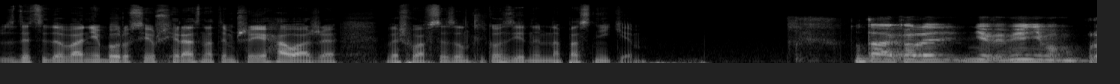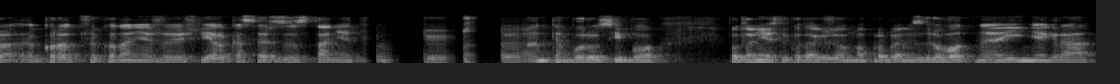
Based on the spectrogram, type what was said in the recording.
zdecydowanie Borussia już się raz na tym przejechała, że weszła w sezon tylko z jednym napastnikiem. No tak, ale nie wiem, ja nie mam akurat przekonania, że jeśli Alcacer zostanie elementem Borusi, bo, bo to nie jest tylko tak, że on ma problemy zdrowotne i nie gra.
